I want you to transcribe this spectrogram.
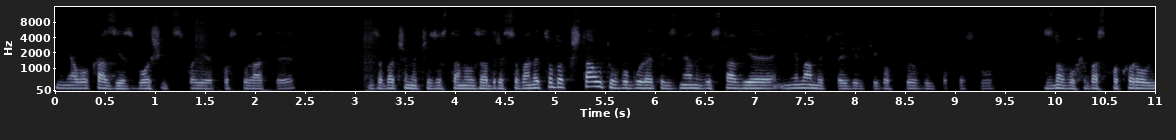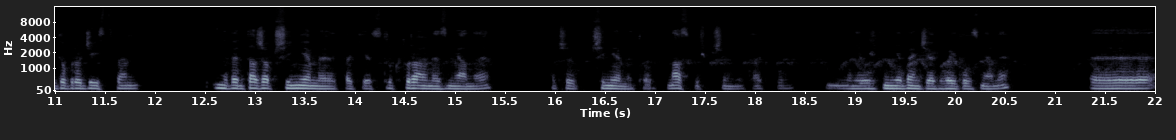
miał okazję zgłosić swoje postulaty. Zobaczymy, czy zostaną zaadresowane. Co do kształtu w ogóle tych zmian w ustawie, nie mamy tutaj wielkiego wpływu i po prostu znowu chyba z pokorą i dobrodziejstwem inwentarza przyjmiemy takie strukturalne zmiany, znaczy przyjmiemy to, nas już przyjmie, tak, bo mnie już nie będzie, jak wejdą zmiany. E,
